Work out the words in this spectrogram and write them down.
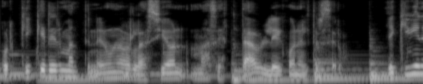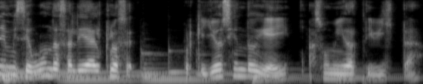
por qué querer mantener una relación más estable con el tercero. Y aquí viene mi segunda salida del closet, porque yo siendo gay, asumido activista,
